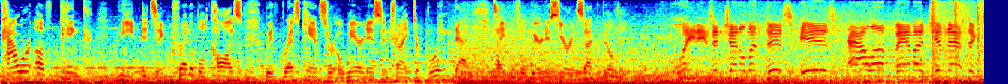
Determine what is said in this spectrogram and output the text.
Power of Pink meet. It's an incredible cause with breast cancer awareness and trying to bring that type of awareness here inside the building. Ladies and gentlemen, this is Alabama Gymnastics.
